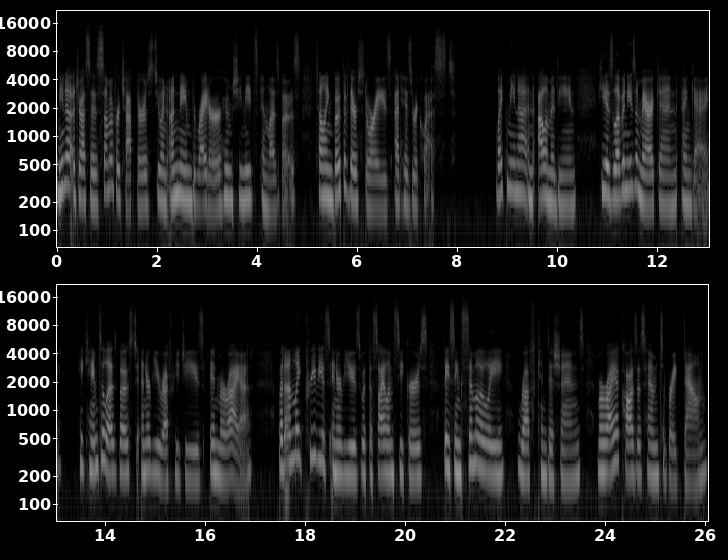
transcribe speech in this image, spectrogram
Mina addresses some of her chapters to an unnamed writer whom she meets in Lesbos, telling both of their stories at his request. Like Mina and Alameddine, he is Lebanese American and gay. He came to Lesbos to interview refugees in Moria, but unlike previous interviews with asylum seekers facing similarly rough conditions, Moria causes him to break down.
